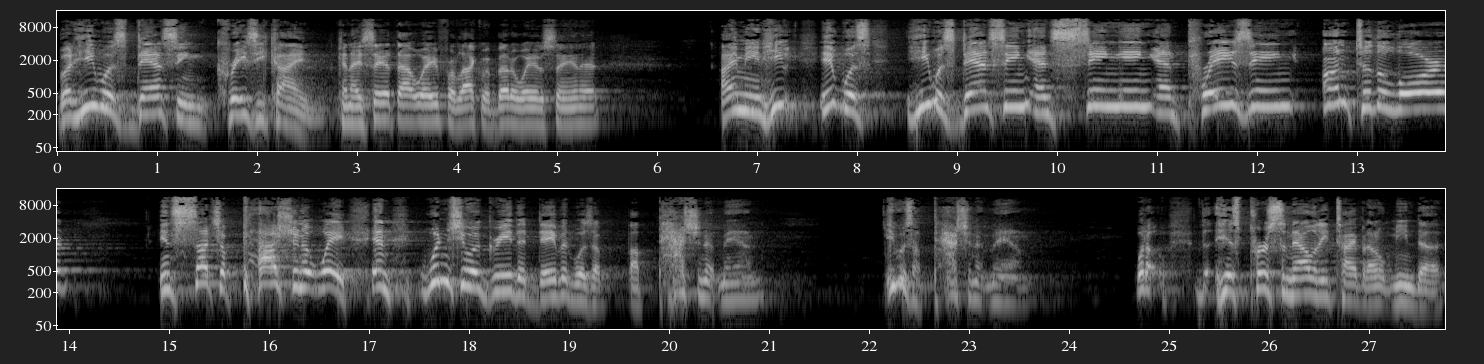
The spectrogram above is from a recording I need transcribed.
But he was dancing crazy kind. Can I say it that way for lack of a better way of saying it? I mean, he, it was, he was dancing and singing and praising unto the Lord in such a passionate way. And wouldn't you agree that David was a, a passionate man? He was a passionate man. What a, his personality type, and I don't mean to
